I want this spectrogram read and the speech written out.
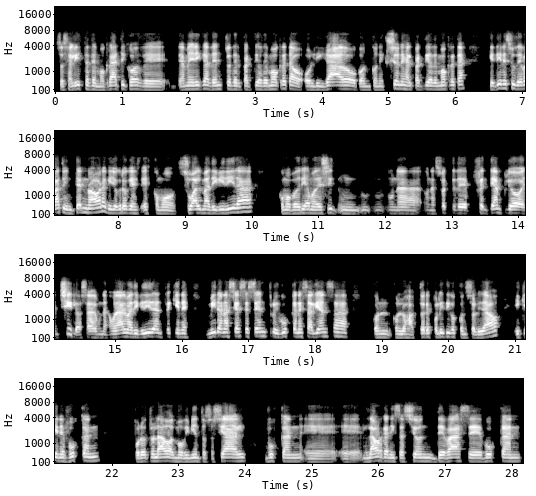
socialistas democráticos de, América dentro del Partido Demócrata o, ligado o con conexiones al Partido Demócrata, que tiene su debate interno ahora, que yo creo que es, como su alma dividida, como podríamos decir, una, suerte de frente amplio en Chile, o sea, una, alma dividida entre quienes miran hacia ese centro y buscan esa alianza con, los actores políticos consolidados y quienes buscan, por otro lado, el movimiento social, buscan eh, eh, la organización de base, buscan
